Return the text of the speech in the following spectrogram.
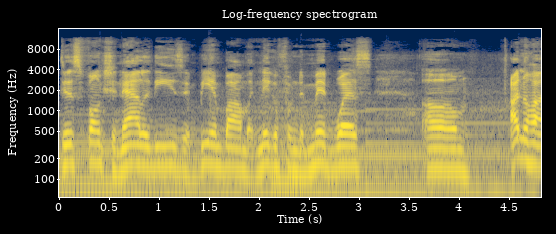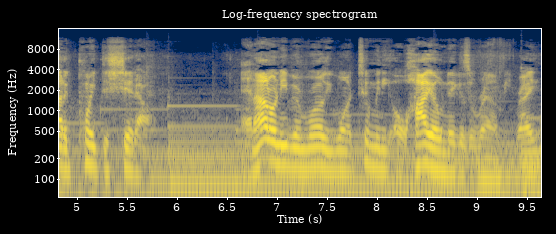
dysfunctionalities and being by a nigga from the Midwest. Um, I know how to point the shit out. And I don't even really want too many Ohio niggas around me, right?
